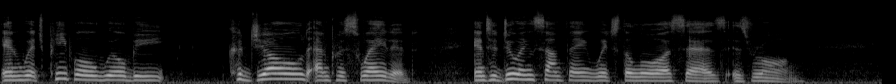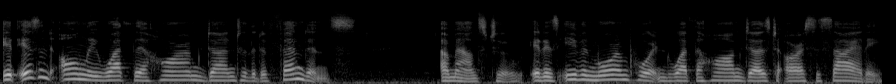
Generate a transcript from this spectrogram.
in which people will be cajoled and persuaded into doing something which the law says is wrong. It isn't only what the harm done to the defendants amounts to. It is even more important what the harm does to our society.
